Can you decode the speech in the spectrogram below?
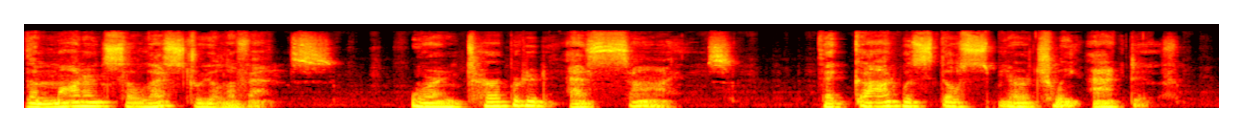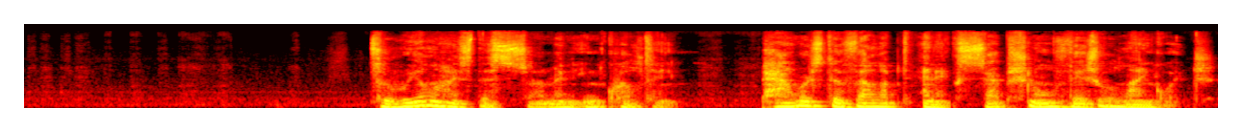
the modern celestial events were interpreted as signs that God was still spiritually active. To realize this sermon in quilting, Powers developed an exceptional visual language.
